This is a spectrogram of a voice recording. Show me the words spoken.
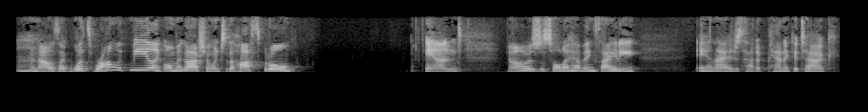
Mm-hmm. And I was like, what's wrong with me? Like, oh my gosh, I went to the hospital. And no, I was just told I have anxiety. And I just had a panic attack.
